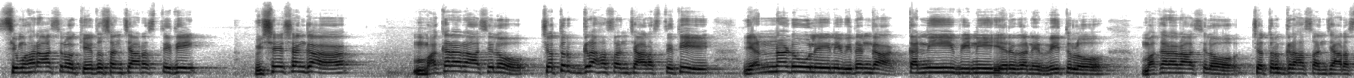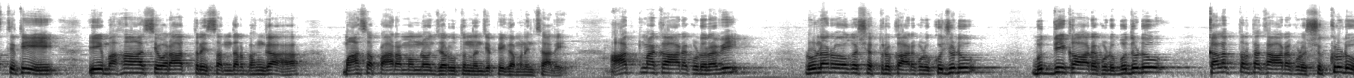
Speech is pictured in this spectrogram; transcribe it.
సింహరాశిలో కేతు సంచార స్థితి విశేషంగా మకర రాశిలో చతుర్గ్రహ సంచార స్థితి ఎన్నడూ లేని విధంగా కన్నీ విని ఎరుగని రీతిలో మకర రాశిలో చతుర్గ్రహ సంచార స్థితి ఈ మహాశివరాత్రి సందర్భంగా మాస ప్రారంభంలో జరుగుతుందని చెప్పి గమనించాలి. ఆత్మకారకుడు రవి రుణరోగ శత్రుకారకుడు కుజుడు బుద్ధికారకుడు బుధుడు కలత్రతకారకుడు శుక్రుడు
